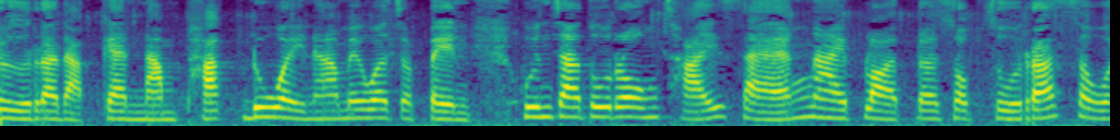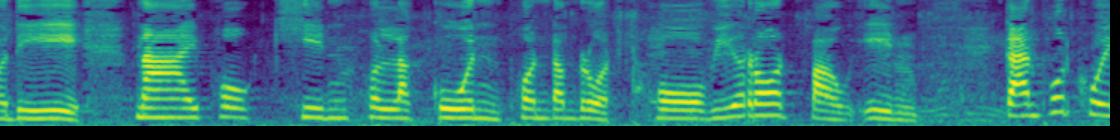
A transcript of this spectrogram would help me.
รือระดับแกนนำพักด้วยนะไม่ว่าจะเป็นคุณจตุรงฉายแสงนายปลอดประสบสุรัสสวดี นายโพคินพลกุลพลตำรวจโทวิโรธเป่าอิน การพูดคุย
